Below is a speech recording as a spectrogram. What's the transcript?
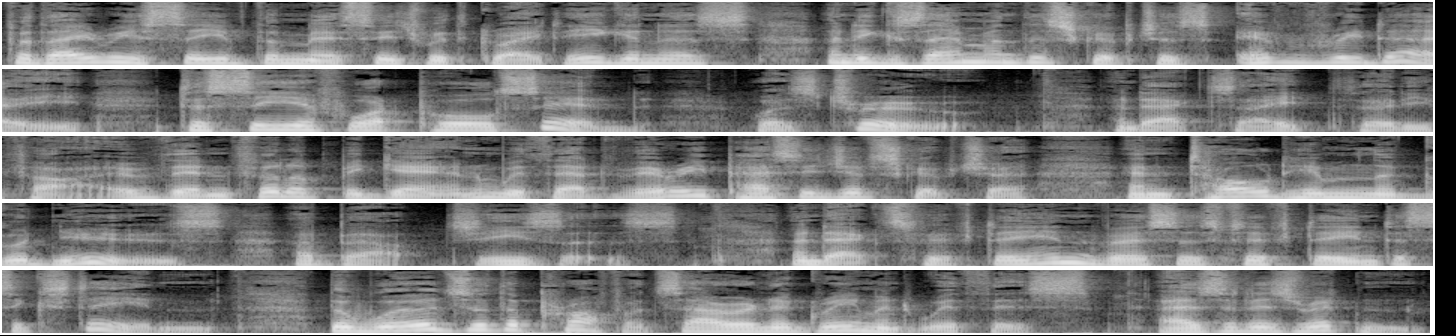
for they received the message with great eagerness and examined the Scriptures every day to see if what Paul said was true and Acts 8:35 then Philip began with that very passage of scripture and told him the good news about Jesus. And Acts 15 verses 15 to 16 the words of the prophets are in agreement with this as it is written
